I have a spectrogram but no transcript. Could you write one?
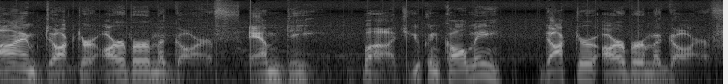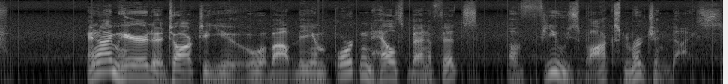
I'm Dr. Arber McGarf, MD, but you can call me Dr. Arber McGarf. And I'm here to talk to you about the important health benefits of Fusebox merchandise.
